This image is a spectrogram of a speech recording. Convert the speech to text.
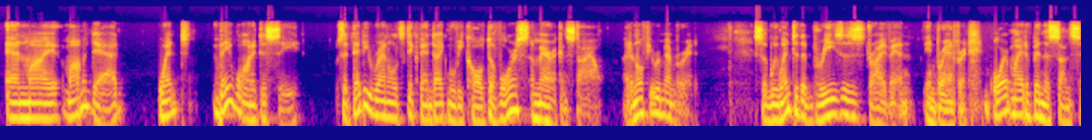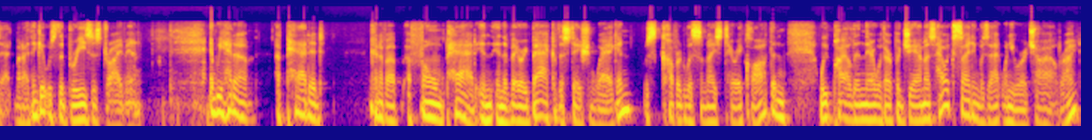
and my mom and dad went. They wanted to see it was a Debbie Reynolds, Dick Van Dyke movie called Divorce American Style. I don't know if you remember it. So we went to the Breezes Drive-In in Brantford, or it might have been the Sunset, but I think it was the Breezes Drive-In, and we had a a padded kind of a, a, foam pad in, in the very back of the station wagon. It was covered with some nice terry cloth, and we piled in there with our pajamas. How exciting was that when you were a child, right?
